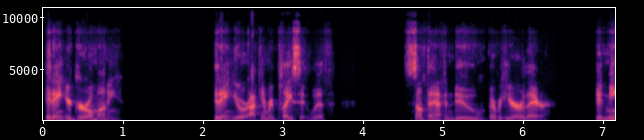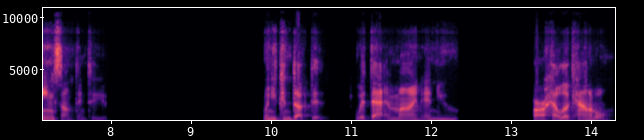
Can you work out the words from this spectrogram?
it ain't your girl money. It ain't your, I can replace it with something I can do over here or there. It means something to you. When you conduct it with that in mind and you are held accountable,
